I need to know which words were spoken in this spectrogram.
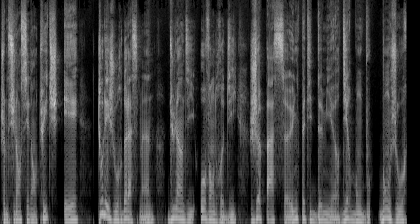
je me suis lancé dans Twitch et tous les jours de la semaine, du lundi au vendredi, je passe une petite demi-heure dire bon bonjour,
